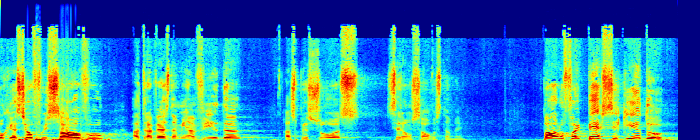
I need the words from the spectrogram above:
porque se eu fui salvo através da minha vida, as pessoas serão salvas também. Paulo foi perseguido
